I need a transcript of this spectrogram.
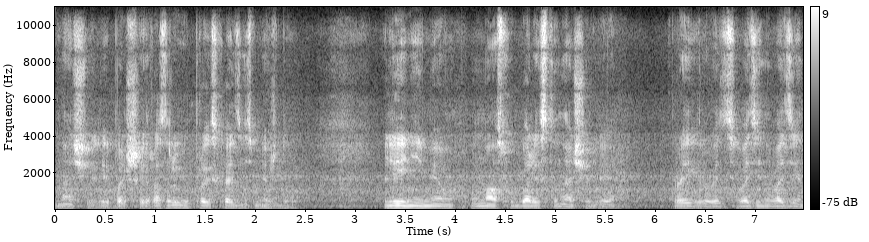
начали большие разрывы происходить между линиями. У нас футболисты начали проигрывать в один в один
